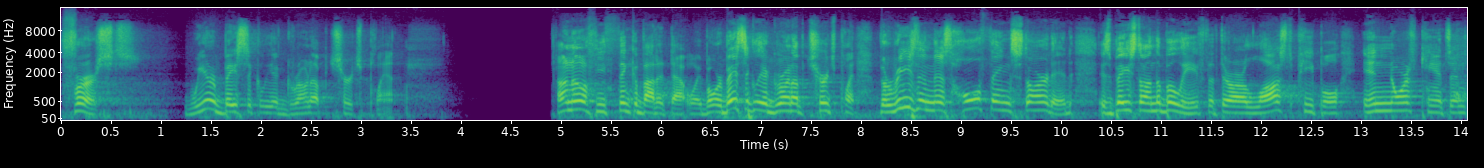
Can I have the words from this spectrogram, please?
First, we are basically a grown up church plant. I don't know if you think about it that way, but we're basically a grown up church plant. The reason this whole thing started is based on the belief that there are lost people in North Canton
